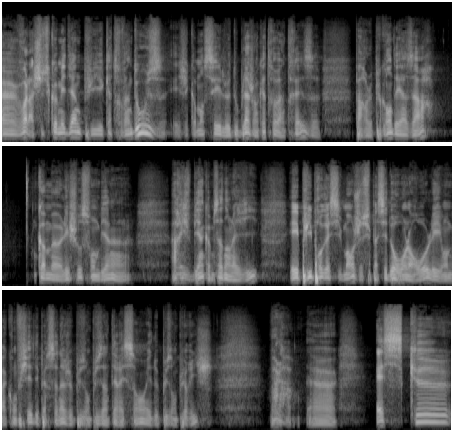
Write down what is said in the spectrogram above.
Euh, voilà, je suis comédien depuis 92 et j'ai commencé le doublage en 93 par le plus grand des hasards, comme euh, les choses font bien, arrivent bien comme ça dans la vie. Et puis progressivement, je suis passé de rôle en rôle et on m'a confié des personnages de plus en plus intéressants et de plus en plus riches. Voilà. Est-ce que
